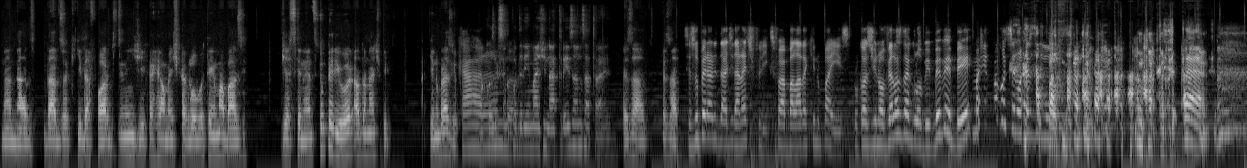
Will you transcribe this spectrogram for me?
né, dados, dados aqui da Forbes indica realmente que a Globo tem uma base de assinantes superior à da Netflix aqui no Brasil. Caramba. Uma coisa que você não poderia imaginar três anos atrás. Exato, exato. Se a superioridade da Netflix foi abalada aqui no país por causa de novelas da Globo e BBB, imagina o que vai acontecer no resto do mundo. é.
